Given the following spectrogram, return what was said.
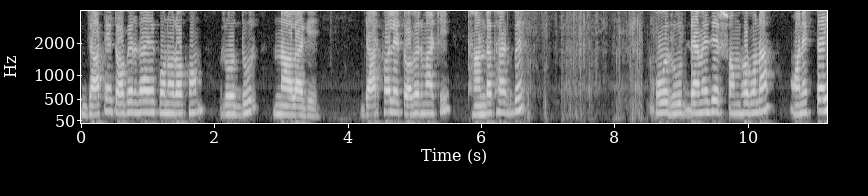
যাতে টবের গায়ে কোনো রকম রোদ্দুর না লাগে, যার ফলে টবের মাটি ঠান্ডা থাকবে ও রুট ড্যামেজের সম্ভাবনা অনেকটাই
